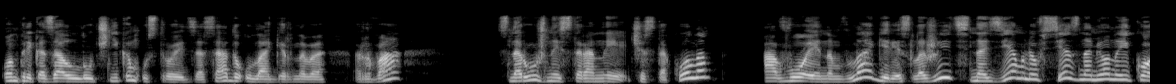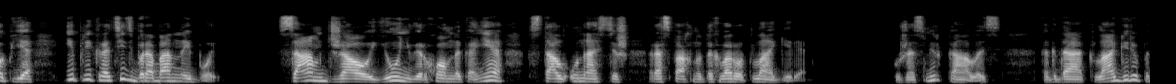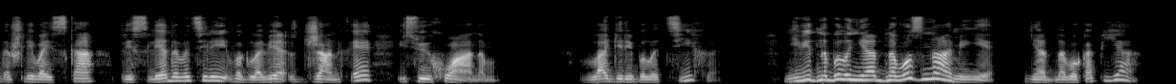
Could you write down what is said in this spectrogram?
Он приказал лучникам устроить засаду у лагерного рва с наружной стороны частокола, а воинам в лагере сложить на землю все знамена и копья и прекратить барабанный бой. Сам Джао Юнь верхом на коне встал у настежь распахнутых ворот лагеря. Уже смеркалось, когда к лагерю подошли войска преследователей во главе с Джанхэ и Сюйхуаном. В лагере было тихо, не видно было ни одного знамени, ни одного копья.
